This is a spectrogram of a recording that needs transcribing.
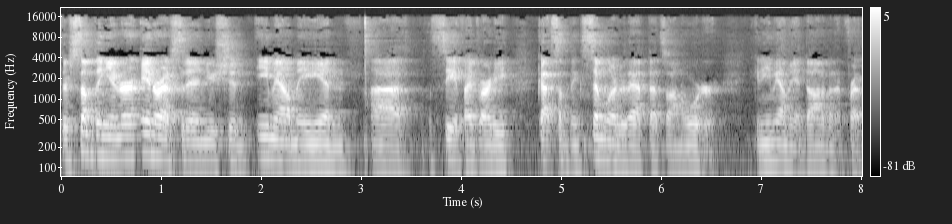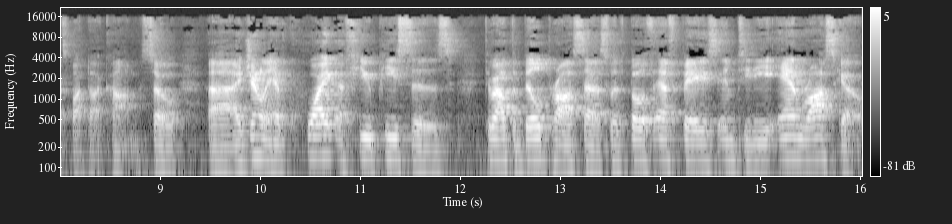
there's something you're interested in, you should email me and uh, see if I've already got something similar to that that's on order. You can email me at donovan at fretspot.com. So uh, I generally have quite a few pieces throughout the build process with both F-Bass, MTD, and Roscoe.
